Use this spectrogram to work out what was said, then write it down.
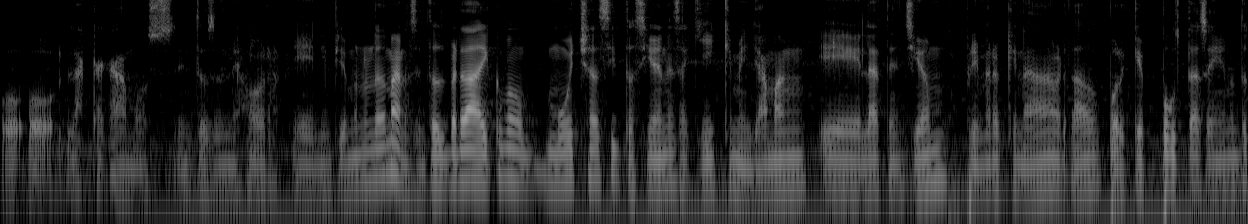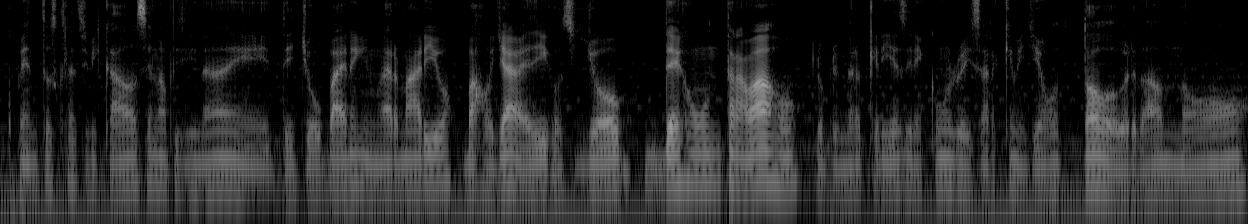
o, la cagamos, entonces mejor eh, las manos. Entonces, ¿verdad? Hay como muchas situaciones aquí que me llaman eh, la atención primero que nada, ¿verdad? ¿Por qué putas hay unos documentos clasificados en la oficina de, Joe Biden en un armario bajo llave? Digo, si yo dejo un trabajo, lo primero que haría sería como revisar que me llevo todo, ¿verdad? No,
